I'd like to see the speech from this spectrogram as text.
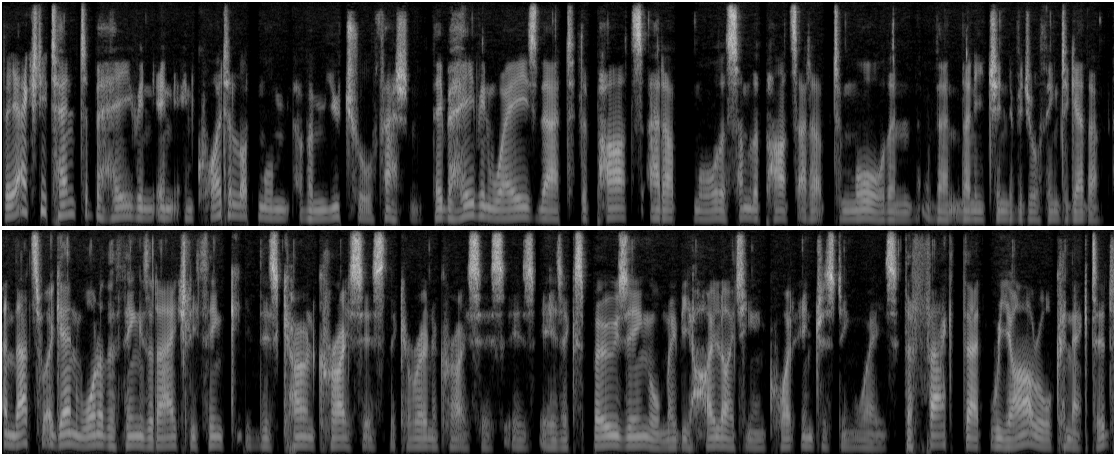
they actually tend to behave in, in, in quite a lot more of a mutual fashion. They behave in ways that the parts add up more, the sum of the parts add up to more than, than, than each individual thing together. And that's, again, one of the things that I actually think this current crisis, the corona crisis, is, is exposing or maybe highlighting in quite interesting ways. The fact that we are all connected,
